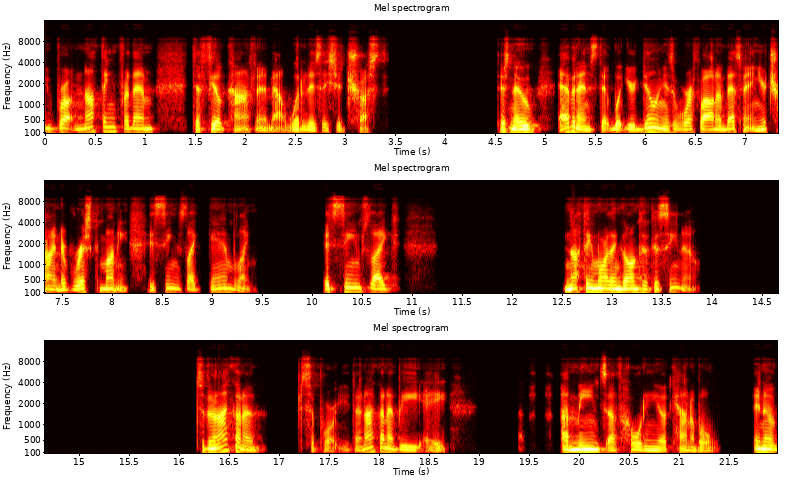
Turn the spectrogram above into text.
You brought nothing for them to feel confident about what it is they should trust. There's no evidence that what you're doing is a worthwhile investment and you're trying to risk money. It seems like gambling. It seems like nothing more than going to a casino. So they're not going to support you. They're not going to be a a means of holding you accountable in a,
